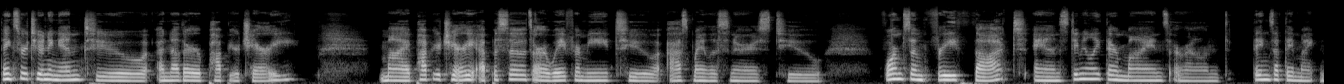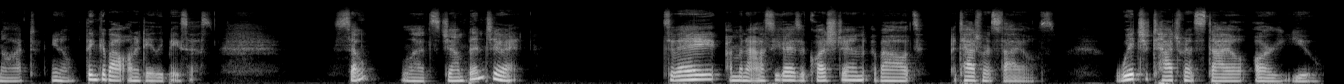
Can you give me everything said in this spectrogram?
Thanks for tuning in to another Pop Your Cherry. My Pop Your Cherry episodes are a way for me to ask my listeners to form some free thought and stimulate their minds around things that they might not, you know, think about on a daily basis. So let's jump into it. Today, I'm going to ask you guys a question about attachment styles. Which attachment style are you?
